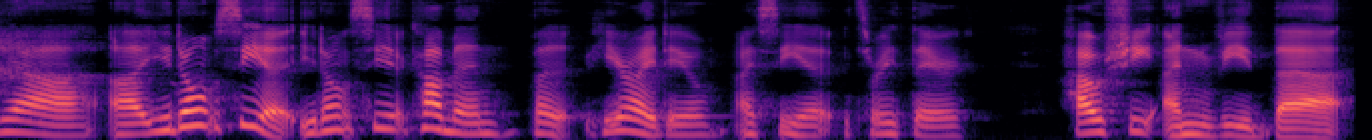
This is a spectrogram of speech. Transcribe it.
Yeah, uh, you don't see it. You don't see it coming, but here I do. I see it. It's right there. How she envied that.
